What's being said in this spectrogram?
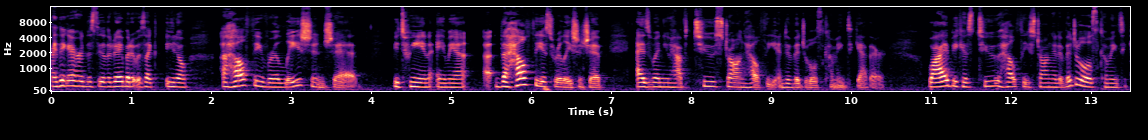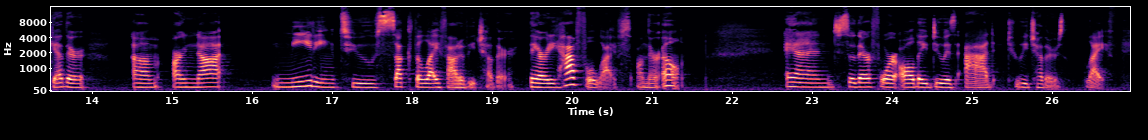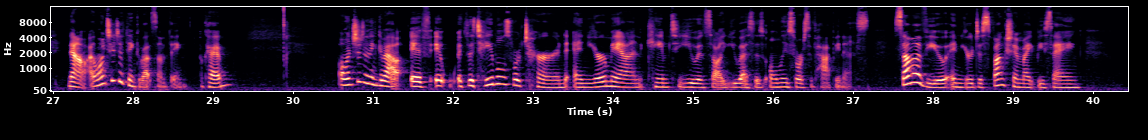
I think I heard this the other day, but it was like, you know, a healthy relationship between a man, uh, the healthiest relationship is when you have two strong, healthy individuals coming together. Why? Because two healthy, strong individuals coming together um, are not needing to suck the life out of each other. They already have full lives on their own. And so, therefore, all they do is add to each other's life. Now, I want you to think about something, okay? I want you to think about if it if the tables were turned and your man came to you and saw you as his only source of happiness. Some of you in your dysfunction might be saying,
